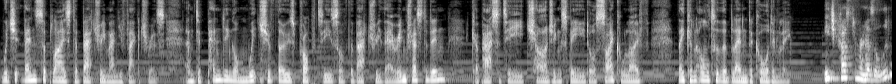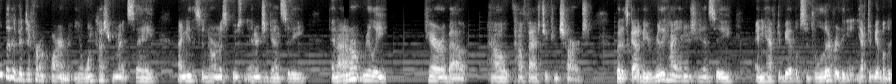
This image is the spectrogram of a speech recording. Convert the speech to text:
which it then supplies to battery manufacturers, and depending on which of those properties of the battery they're interested in capacity, charging speed, or cycle life they can alter the blend accordingly. Each customer has a little bit of a different requirement. You know, one customer might say, I need this enormous boost in energy density, and I don't really care about how, how fast you can charge, but it's got to be really high energy density and you have to be able to deliver the you have to be able to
